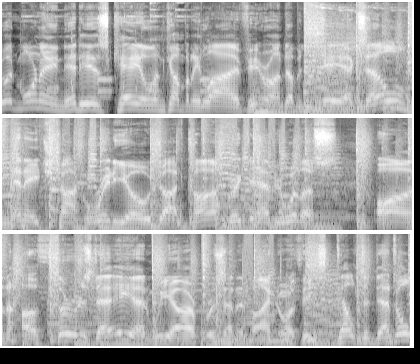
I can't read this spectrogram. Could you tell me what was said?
Good morning. It is Cail and Company live here on WKXL, NHTalkRadio.com. Great to have you with us on a Thursday, and we are presented by Northeast Delta Dental.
